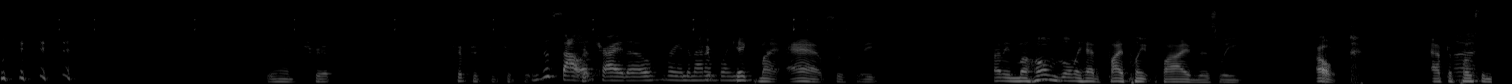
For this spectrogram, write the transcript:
Damn trip. Trip, trip, trip, trip, trip. It was a solid try though. Random, I Trip don't blame you. kicked my ass this week. I mean, Mahomes only had 5.5 this week Ouch. after Uh, posting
